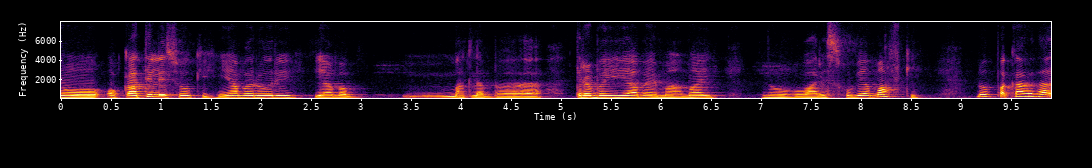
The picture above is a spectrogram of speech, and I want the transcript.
نو او قاتل یې څوک یا به ورور یا به مطلب تره به یا به ماما نو وارث خو بیا معاف کړي نو پکار دا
